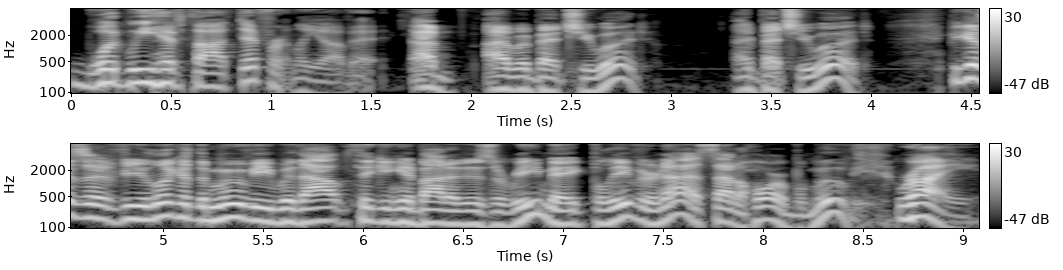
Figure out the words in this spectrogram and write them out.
Would we have thought differently of it? I I would bet you would. I bet you would. Because if you look at the movie without thinking about it as a remake, believe it or not, it's not a horrible movie. Right.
